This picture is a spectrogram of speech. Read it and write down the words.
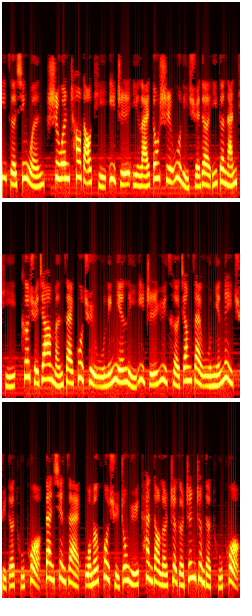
一则新闻：室温超导体一直以来都是物理学的一个难题。科学家们在过去五零年里一直预测将在五年内取得突破，但现在我们或许终于看到了这个真正的突破。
